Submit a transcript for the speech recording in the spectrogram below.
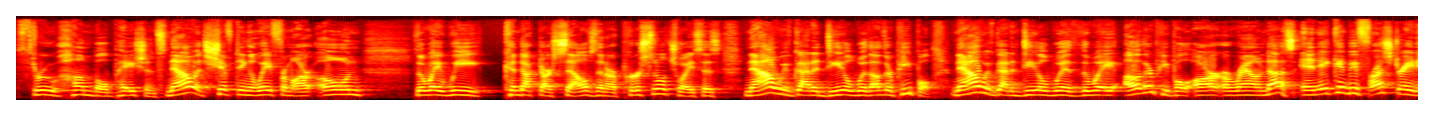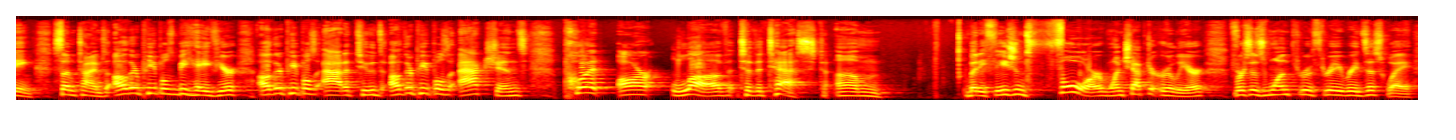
through humble patience. Now it's shifting away from our own the way we conduct ourselves and our personal choices. Now we've got to deal with other people. Now we've got to deal with the way other people are around us. And it can be frustrating sometimes. Other people's behavior, other people's attitudes, other people's actions put our love to the test. Um, but Ephesians 4, one chapter earlier, verses 1 through 3 reads this way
